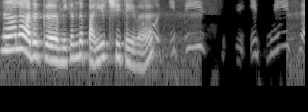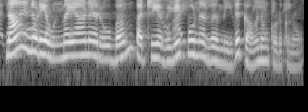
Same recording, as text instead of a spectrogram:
அதனால அதுக்கு மிகுந்த பயிற்சி தேவை. நான் என்னுடைய உண்மையான ரூபம் பற்றிய விழிப்புணர்வு மீது கவனம் கொடுக்கணும்.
